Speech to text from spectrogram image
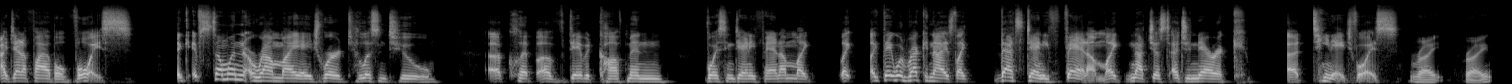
identifiable voice. Like if someone around my age were to listen to a clip of David Kaufman voicing Danny Phantom, like like like they would recognize like that's Danny Phantom, like not just a generic uh, teenage voice. Right, right.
